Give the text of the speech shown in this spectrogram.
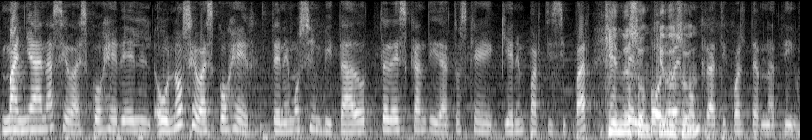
mañana se va a escoger el, o no se va a escoger, tenemos invitado tres candidatos que quieren participar ¿Quiénes del son? Polo ¿Quiénes son? Democrático Alternativo.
